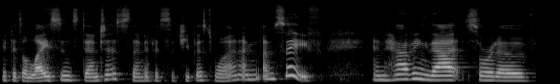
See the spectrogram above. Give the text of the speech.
if it's a licensed dentist, then if it's the cheapest one, I'm I'm safe. And having that sort of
